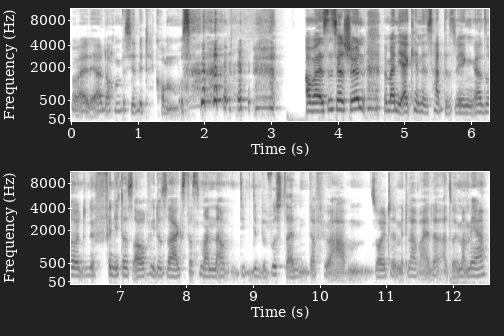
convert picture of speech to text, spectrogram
weil der noch ein bisschen mitkommen muss. Aber es ist ja schön, wenn man die Erkenntnis hat. Deswegen, also finde ich das auch, wie du sagst, dass man da die, die Bewusstsein dafür haben sollte mittlerweile. Also immer mehr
